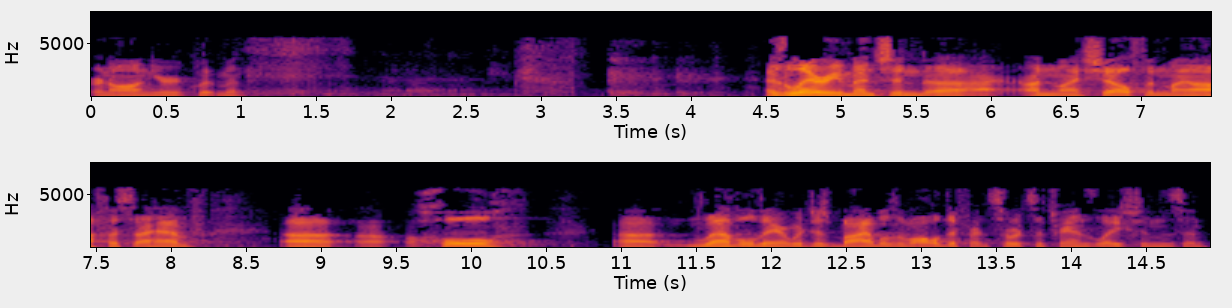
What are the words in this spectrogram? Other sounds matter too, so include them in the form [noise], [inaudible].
turn on your equipment. As Larry mentioned, uh, on my shelf in my office, I have uh, a, whole uh, level there with just Bibles of all different sorts of translations, and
